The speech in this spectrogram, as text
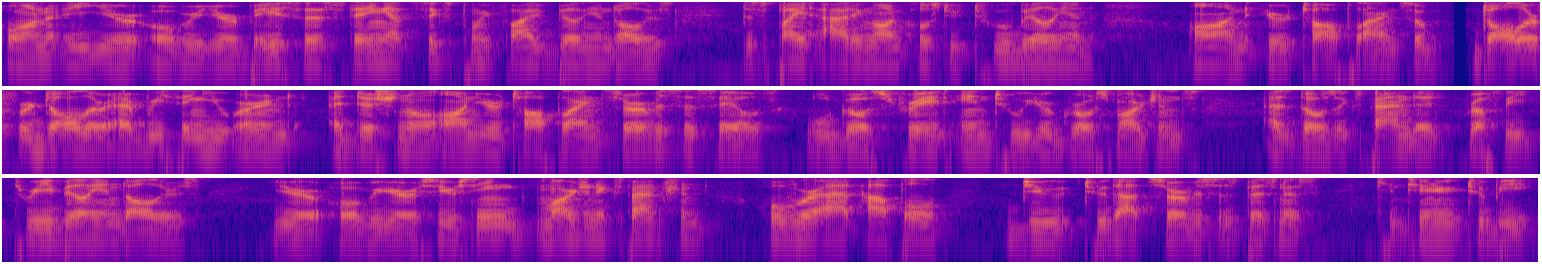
on a year over year basis, staying at $6.5 billion despite adding on close to 2 billion on your top line. So dollar for dollar, everything you earned additional on your top line services sales will go straight into your gross margins as those expanded roughly $3 billion year over year. So you're seeing margin expansion over at Apple due to that services business continuing to be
